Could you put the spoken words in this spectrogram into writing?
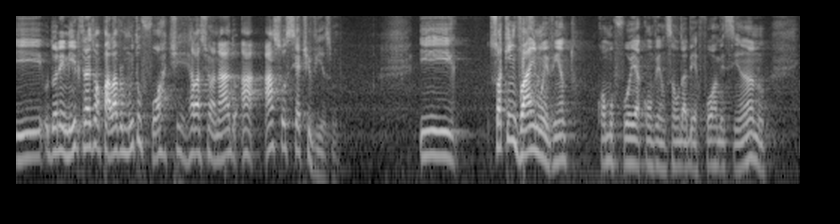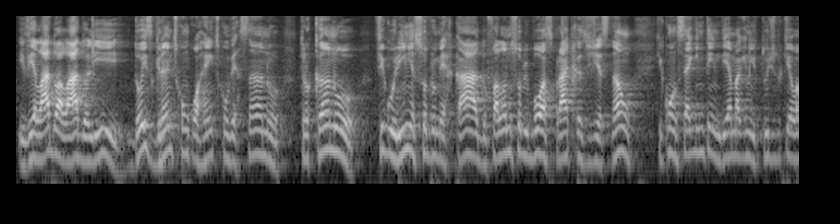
E o Doreni traz uma palavra muito forte relacionado a associativismo. E só quem vai num evento, como foi a convenção da Berform esse ano, e vê lado a lado ali dois grandes concorrentes conversando, trocando figurinhas sobre o mercado, falando sobre boas práticas de gestão, que consegue entender a magnitude do que é o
